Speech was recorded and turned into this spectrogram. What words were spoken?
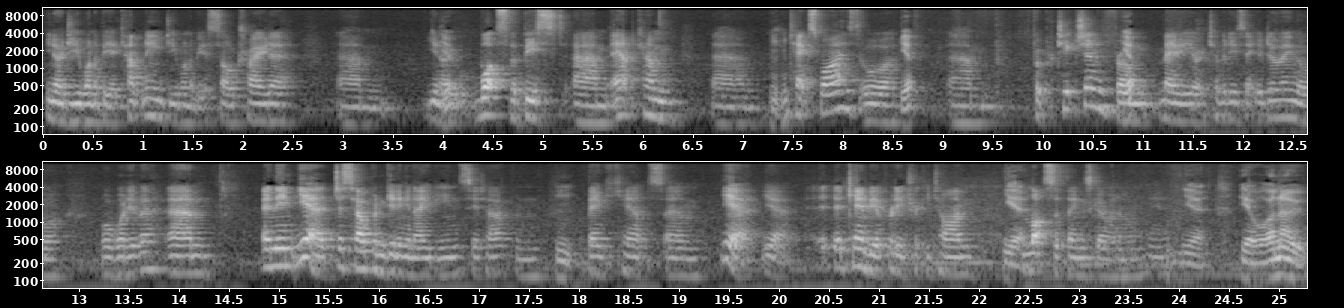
you know, do you want to be a company? Do you want to be a sole trader? Um, you know, Yep. what's the best um, outcome um, Mhm. tax wise or Yep. um, for protection from Yep. maybe your activities that you're doing or, or whatever. Um, and then yeah, just helping getting an ABN set up and Mm. bank accounts. Um, yeah, yeah, it, it can be a pretty tricky time. Yeah. Lots of things going on. Yeah. Yeah, yeah. Well, I know.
